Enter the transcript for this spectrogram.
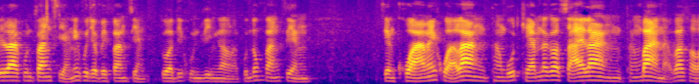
เวลาคุณฟังเสียงเนี่ยคุณจะไปฟังเสียงตัวที่คุณวิ่งเอาคุณต้องฟังเสียงเสียงขวาไหมขวาล่างทางบูทแคมป์แล้วก็ซ้ายล่างทางบ้านอะว่าเขา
